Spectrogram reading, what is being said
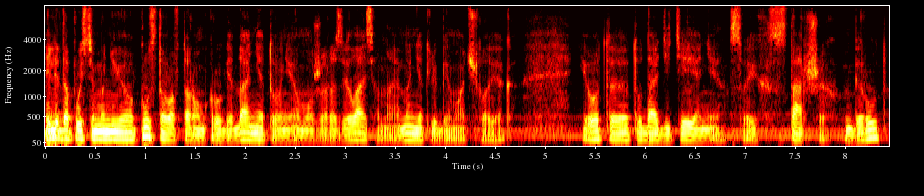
Или, допустим, у нее пусто во втором круге, да, нет у нее мужа, развелась она, но нет любимого человека. И вот э, туда детей они своих старших берут,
